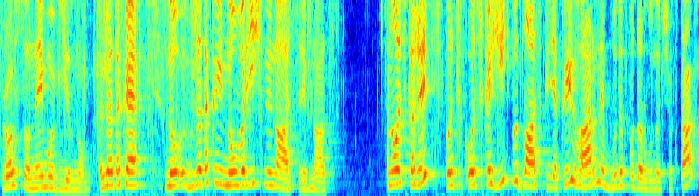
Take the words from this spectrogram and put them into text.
Просто неймовірно. Вже таке, ну, вже такий новорічний настрій в нас. Ну, от скажіть, от, от скажіть, будь ласка, який гарний буде подаруночок, так?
